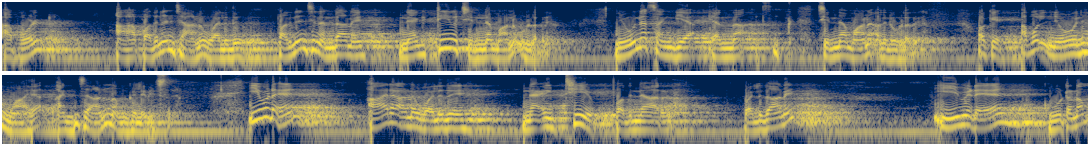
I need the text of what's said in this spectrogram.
അപ്പോൾ ആ പതിനഞ്ചാണ് വലുത്. പതിനഞ്ചിന് എന്താണ് നെഗറ്റീവ് ചിഹ്നമാണ് ഉള്ളത്. ന്യൂനസംഖ്യ എന്ന ചിഹ്നമാണ് അതിനുള്ളത്. ഓക്കെ അപ്പോൾ ന്യൂനമായ അഞ്ചാണ് നമുക്ക് ലഭിച്ചത്. ഇവിടെ ആരാണ് വലുത്? നെഗറ്റീവ് പതിനാറ്. വലുതാണ്? ഇവിടെ കൂട്ടണം.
